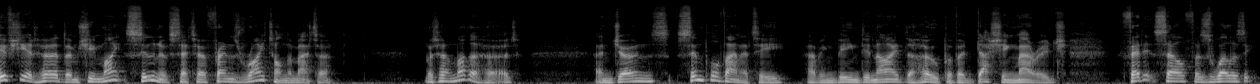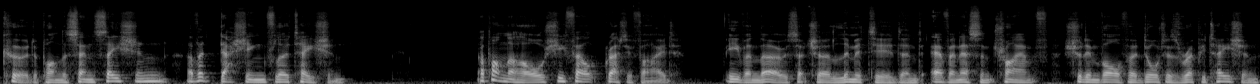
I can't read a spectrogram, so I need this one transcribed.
if she had heard them, she might soon have set her friends right on the matter. But her mother heard, and Joan's simple vanity, having been denied the hope of a dashing marriage, fed itself as well as it could upon the sensation of a dashing flirtation. Upon the whole, she felt gratified, even though such a limited and evanescent triumph should involve her daughter's reputation.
